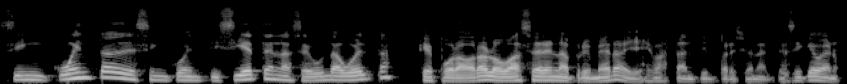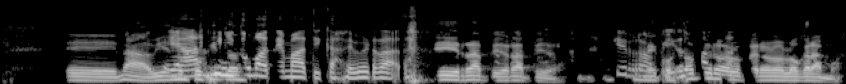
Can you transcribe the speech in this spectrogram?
50 de 57 en la segunda vuelta, que por ahora lo va a hacer en la primera y es bastante impresionante. Así que bueno, eh, nada, viendo un poquito... matemáticas, de verdad. Sí, rápido, rápido. Qué rápido. Me costó, pero, pero lo logramos.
